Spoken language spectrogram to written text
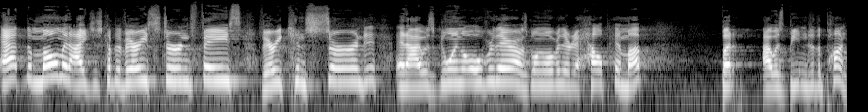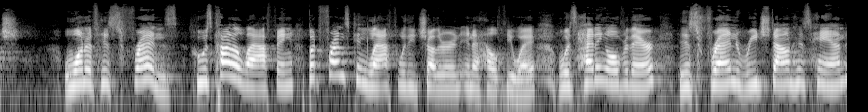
at the moment, I just kept a very stern face, very concerned, and I was going over there. I was going over there to help him up, but I was beaten to the punch one of his friends, who was kind of laughing, but friends can laugh with each other in, in, a healthy way, was heading over there. His friend reached down his hand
